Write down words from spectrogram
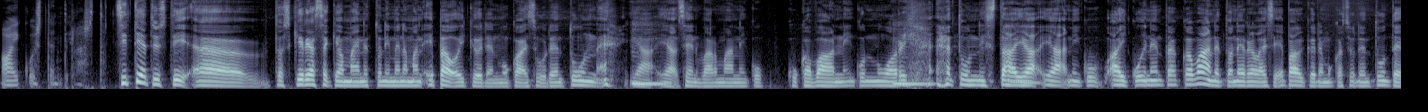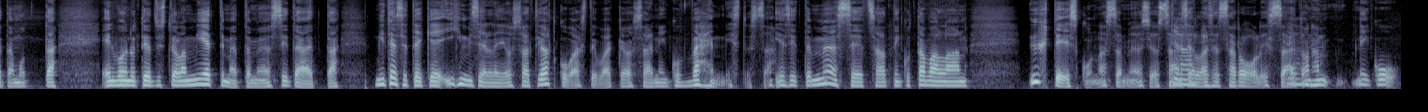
aikuisten tilasta. Sitten tietysti äh, tuossa kirjassakin on mainittu nimenomaan epäoikeudenmukaisuuden tunne ja, mm-hmm. ja sen varmaan niin kuin kuka vaan niin kuin nuori mm. tunnistaa ja, ja niin kuin aikuinen tai kuka vaan, että on erilaisia epäoikeudenmukaisuuden tunteita, mutta en voinut tietysti olla miettimättä myös sitä, että mitä se tekee ihmiselle, jos sä oot jatkuvasti vaikka jossain niin kuin vähemmistössä. Ja sitten myös se, että sä oot niin kuin tavallaan yhteiskunnassa myös jossain ja. sellaisessa roolissa, ja. että onhan niin kuin,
